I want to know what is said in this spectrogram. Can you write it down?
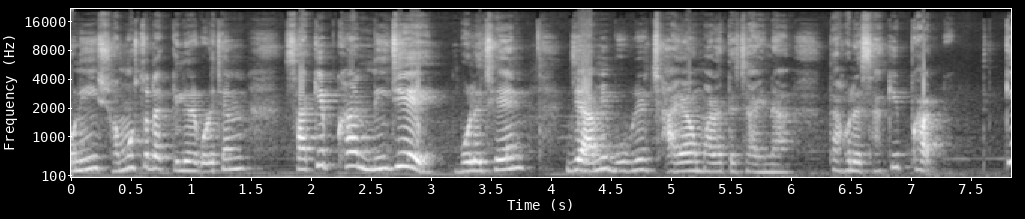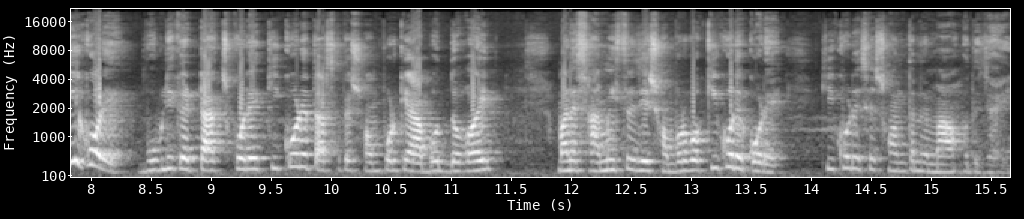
উনি সমস্তটা ক্লিয়ার করেছেন। সাকিব খান নিজে বলেছেন যে, আমি বুবলির ছায়াও মারাতে চাই না। তাহলে সাকিব খান কি করে বুবলিকে টাচ করে? কি করে তার সাথে সম্পর্কে আবদ্ধ হয়? মানে স্বামী স্ত্রী যে সম্পর্ক, কি করে করে? কি করে সে সন্তানের মা হতে যায়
